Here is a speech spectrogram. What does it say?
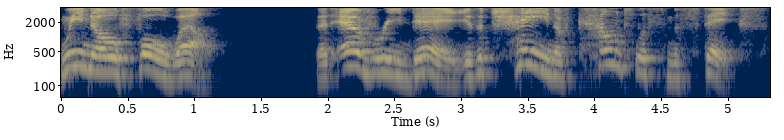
We know full well that every day is a chain of countless mistakes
